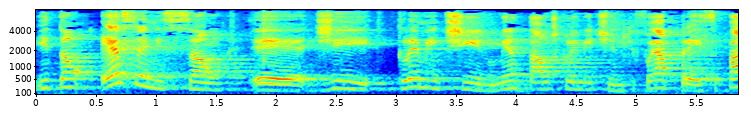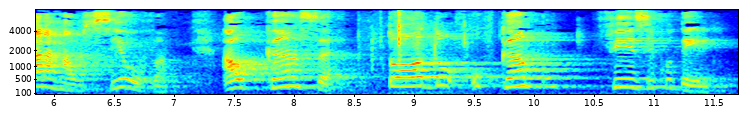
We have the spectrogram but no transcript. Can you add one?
Então, essa emissão é, de Clementino, mental de Clementino, que foi a prece para Raul Silva, alcança todo o campo físico dele.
